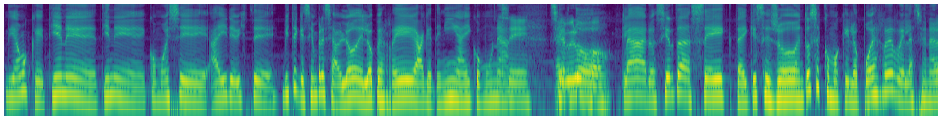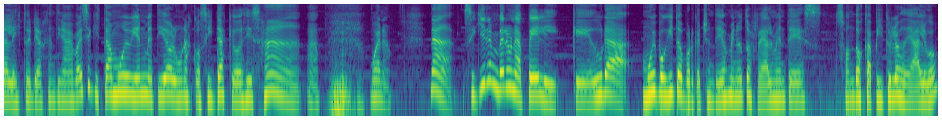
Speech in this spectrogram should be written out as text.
digamos que tiene, tiene como ese aire, ¿viste? Viste que siempre se habló de López Rega, que tenía ahí como una. Sí, el cierto- brujo. Claro, cierta secta y qué sé yo. Entonces, como que lo podés re relacionar a la historia argentina. Me parece que está muy bien metido algunas cositas que vos decís, ah, ah. Bueno, nada, si quieren ver una peli que dura muy poquito, porque 82 minutos realmente es, son dos capítulos de algo,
